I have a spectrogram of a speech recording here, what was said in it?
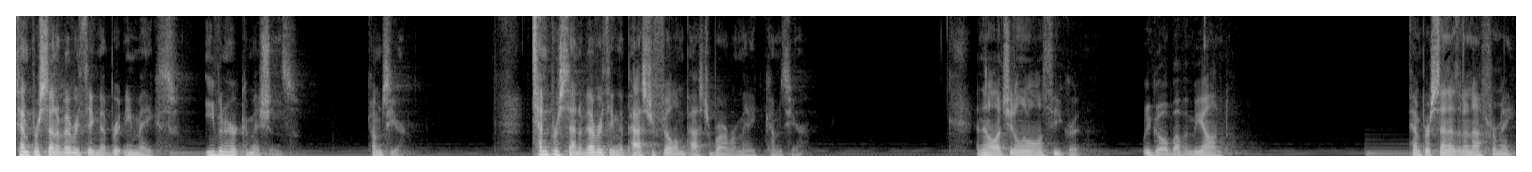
10% of everything that Brittany makes even her commissions, comes here. 10% of everything that Pastor Phil and Pastor Barbara make comes here. And then I'll let you know a little secret. We go above and beyond. 10% isn't enough for me.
